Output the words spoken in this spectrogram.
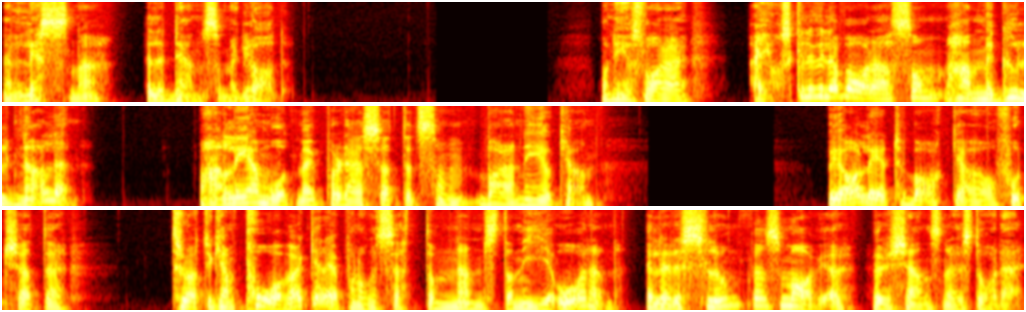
Den ledsna eller den som är glad? Och Neo svarar, jag skulle vilja vara som han med guldnallen. Och han ler mot mig på det där sättet som bara Neo kan. Och jag ler tillbaka och fortsätter, tror att du kan påverka det på något sätt de närmsta nio åren? Eller är det slumpen som avgör hur det känns när du står där?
